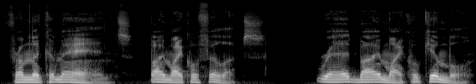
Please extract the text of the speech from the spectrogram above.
From the Commands by Michael Phillips. Read by Michael Kimball.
